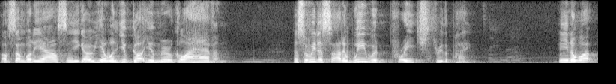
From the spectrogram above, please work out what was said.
of somebody else and you go, Yeah, well, you've got your miracle, I haven't. And so we decided we would preach through the pain. And you know what?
